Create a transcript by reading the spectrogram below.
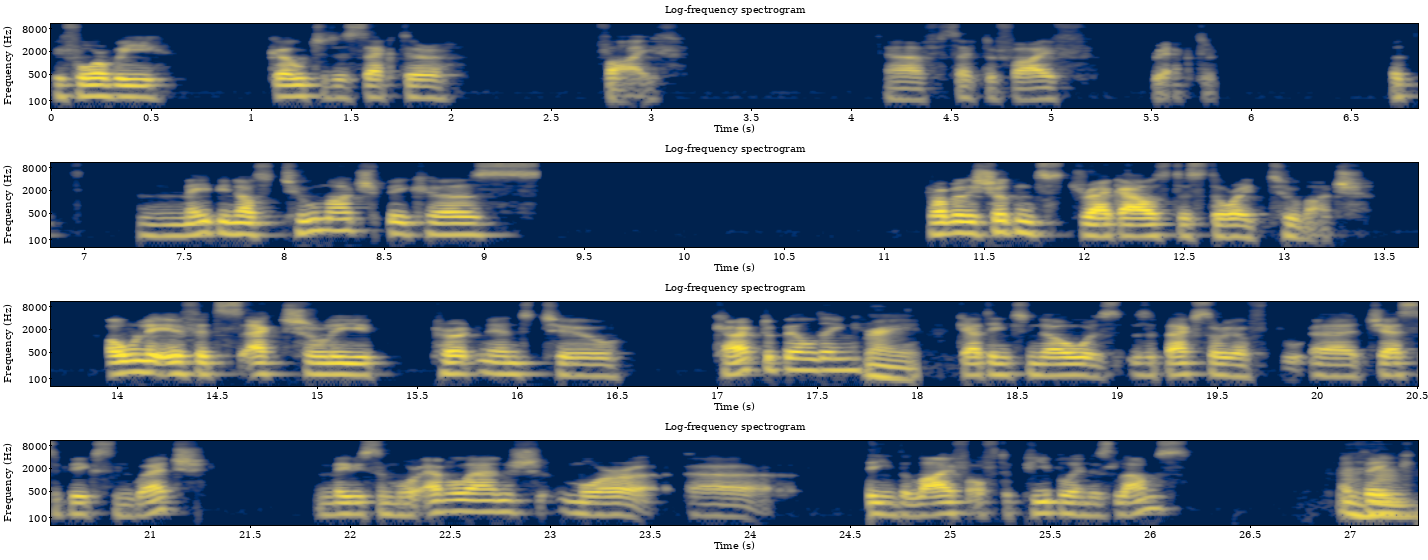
before we go to the sector five, uh, sector five reactor. But maybe not too much because probably shouldn't drag out the story too much. Only if it's actually pertinent to character building, Right. getting to know the backstory of uh, Jessie, Biggs and Wedge, maybe some more Avalanche, more uh, seeing the life of the people in the slums. I think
